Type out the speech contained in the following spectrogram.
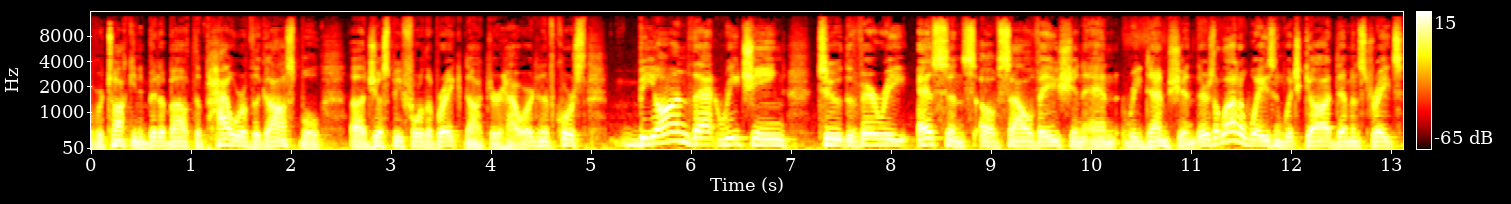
we were talking a bit about the power of the gospel uh, just before the break, Dr. Howard. And of course, beyond that, reaching to the very essence of salvation and redemption, there's a lot of ways in which God demonstrates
